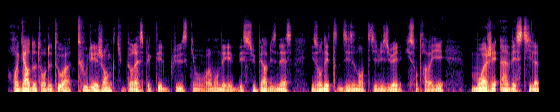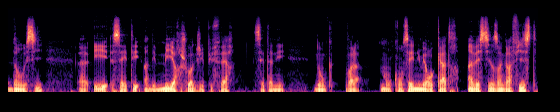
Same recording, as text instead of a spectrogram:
regarde autour de toi tous les gens que tu peux respecter le plus, qui ont vraiment des, super business, ils ont des, identités visuelles qui sont travaillées. Moi, j'ai investi là-dedans aussi, euh, et ça a été un des meilleurs choix que j'ai pu faire cette année. Donc voilà, mon conseil numéro 4, investis dans un graphiste.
